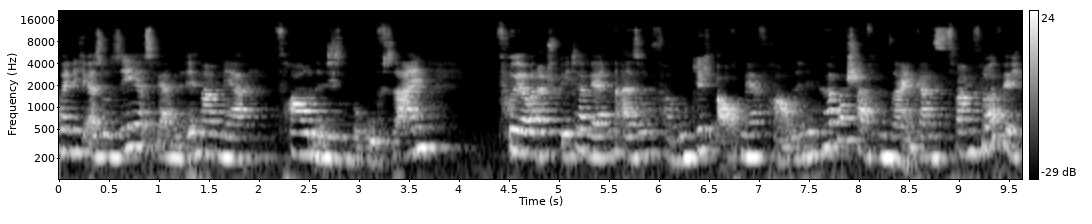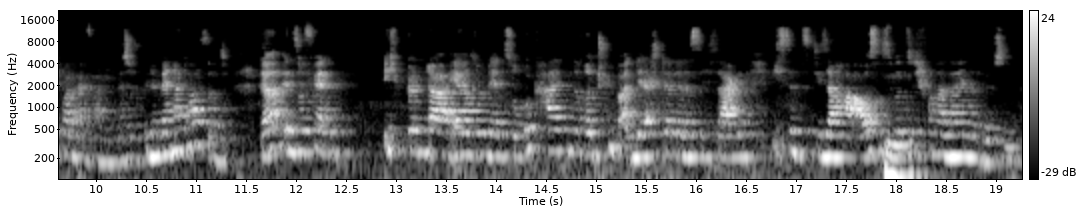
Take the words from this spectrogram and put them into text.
Wenn ich also sehe, es werden immer mehr Frauen in diesem Beruf sein, Früher oder später werden also vermutlich auch mehr Frauen in den Körperschaften sein, ganz zwangsläufig, weil einfach nicht mehr so viele Männer da sind. Ja, insofern ich bin da eher so der zurückhaltendere Typ an der Stelle, dass ich sage, ich sitze die Sache aus, es wird mhm. sich von alleine lösen.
